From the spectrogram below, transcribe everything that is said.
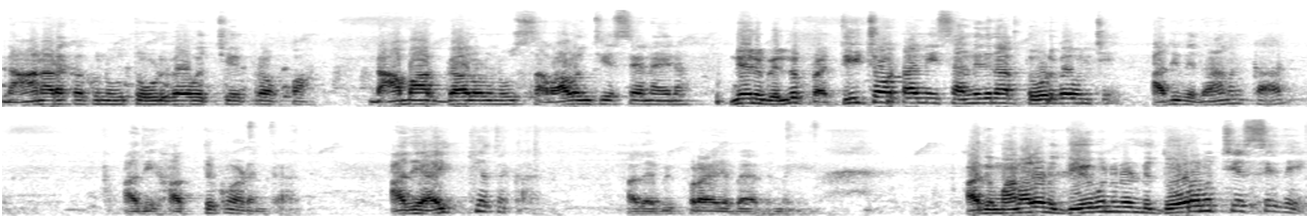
నా నడకకు నువ్వు తోడుగా వచ్చే ప్రభ నా మార్గాలను నువ్వు సరళం చేశానాయన నేను వెళ్ళు ప్రతి చోట నీ సన్నిధి నాకు తోడుగా ఉంచే. అది విధానం కాదు. అది హత్తుకోవడం కాదు. అది ఐక్యత కాదు. అది అభిప్రాయ భేదమే. అది మనలను దేవుని నుండి దూరం చేసేదే.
